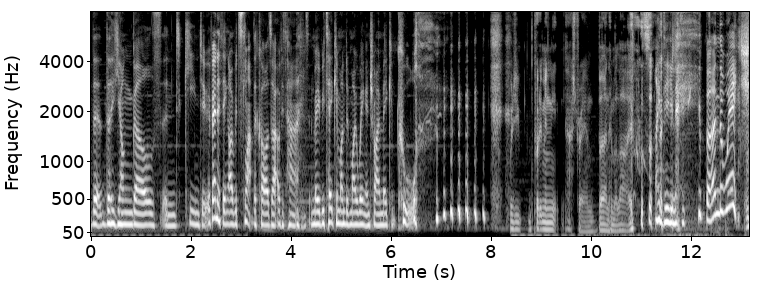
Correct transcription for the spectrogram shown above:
the the young girls and keen to. If anything, I would slap the cards out of his hand and maybe take him under my wing and try and make him cool. Would you put him in the ashtray and burn him alive? Ideally, burn the witch.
